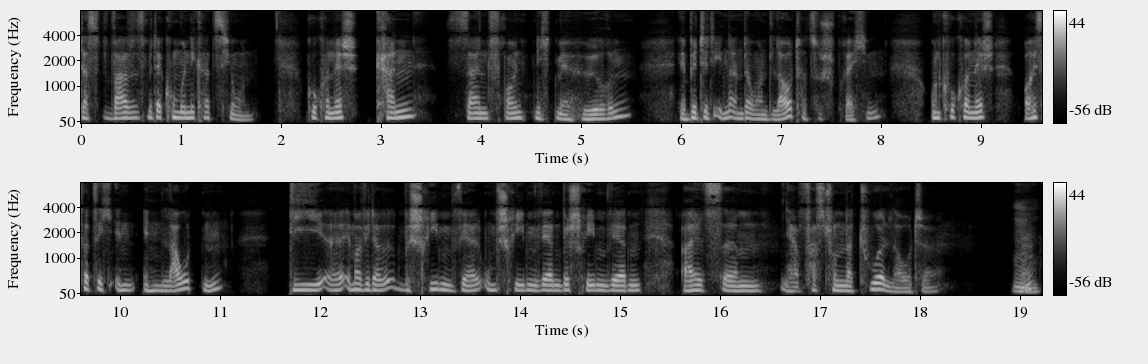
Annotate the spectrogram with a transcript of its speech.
das war das mit der Kommunikation. Kokonesh kann seinen Freund nicht mehr hören. Er bittet ihn andauernd lauter zu sprechen. Und Kokonesh äußert sich in, in Lauten, die äh, immer wieder beschrieben werden, umschrieben werden, beschrieben werden als ähm, ja fast schon Naturlaute. Mhm.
